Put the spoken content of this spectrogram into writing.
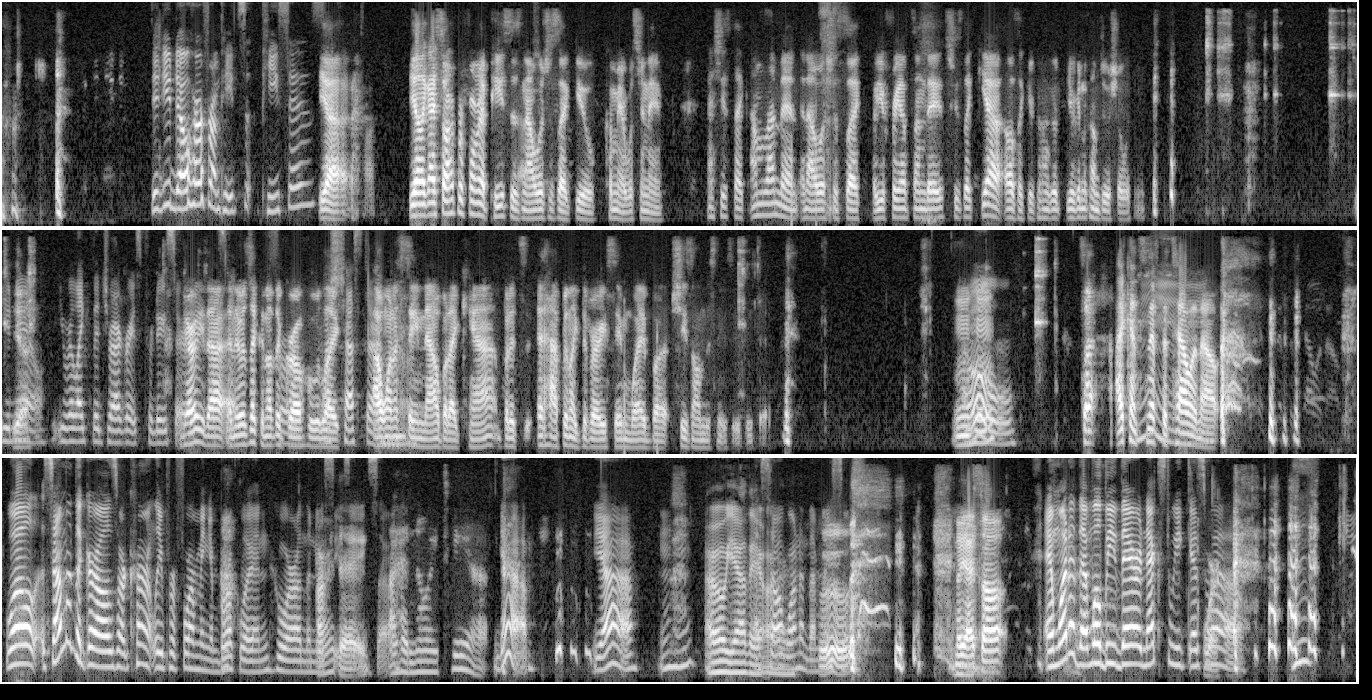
Did you know her from Pizza Pieces? Yeah. Yeah, like I saw her perform at Pieces, and I was just like, "You, come here. What's your name?" And she's like, "I'm Lemon," and I was just like, "Are you free on Sundays?" She's like, "Yeah." I was like, "You're gonna go, you're gonna come do a show with me." You knew. Yeah. You were like the Drag Race producer. Very that, and there was like another girl who like Westchester. I want to say now, but I can't. But it's it happened like the very same way, but she's on this new season too. hmm Oh. I can sniff the talent out. Well, some of the girls are currently performing in Brooklyn who are on the new Are season. they? So I had no idea. yeah, yeah. hmm Oh yeah, they are. I are. saw one of them recently, no, yeah, I saw. And one of them will be there next week as Work. well.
